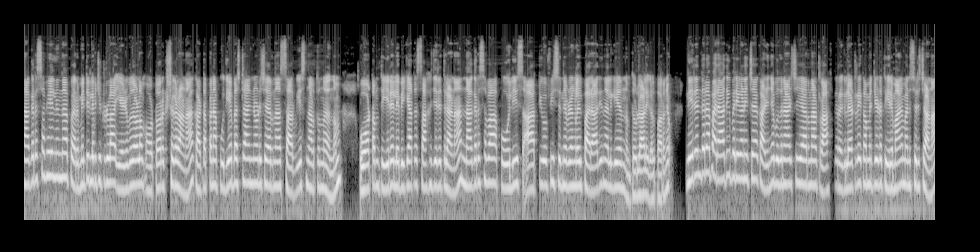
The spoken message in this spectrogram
നഗരസഭയിൽ നിന്ന് പെർമിറ്റ് ലഭിച്ചിട്ടുള്ള എഴുപതോളം ഓട്ടോറിക്ഷകളാണ് കട്ടപ്പന പുതിയ ബസ് സ്റ്റാൻഡിനോട് ചേർന്ന് സർവീസ് നടത്തുന്നതെന്നും ഓട്ടം തീരെ ലഭിക്കാത്ത സാഹചര്യത്തിലാണ് നഗരസഭ പോലീസ് ആർ ടി ഓഫീസ് എന്നിവിടങ്ങളിൽ പരാതി നൽകിയതെന്നും തൊഴിലാളികൾ പറഞ്ഞു. നിരന്തര പരാതി പരിഗണിച്ച് കഴിഞ്ഞ ബുധനാഴ്ച ചേർന്ന ട്രാഫിക് റെഗുലേറ്ററി കമ്മിറ്റിയുടെ തീരുമാനമനുസരിച്ചാണ്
